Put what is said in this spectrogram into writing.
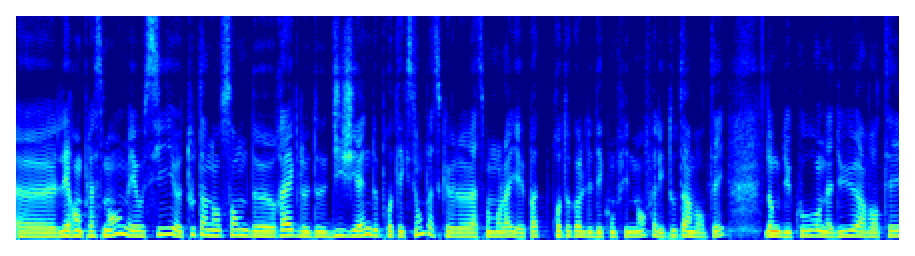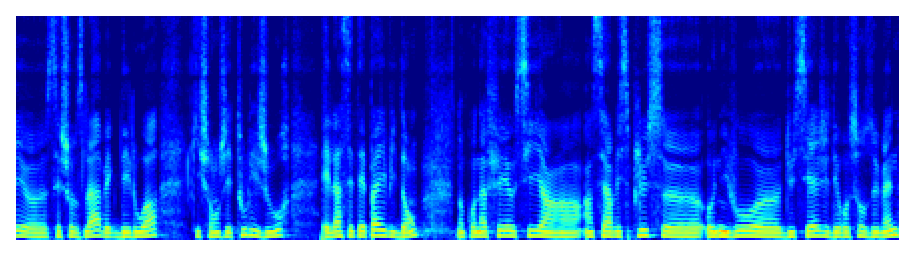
euh, les remplacements, mais aussi euh, tout un ensemble de règles d'hygiène, de protection, parce que euh, à ce moment-là, il n'y avait pas de protocole de déconfinement. Il fallait tout inventer. Donc du coup, on a dû inventer euh, ces choses-là avec des lois qui changeaient tous les jours. Et là, c'était pas évident. Donc on a fait aussi un, un service plus euh, au niveau euh, du siège et des ressources humaines.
